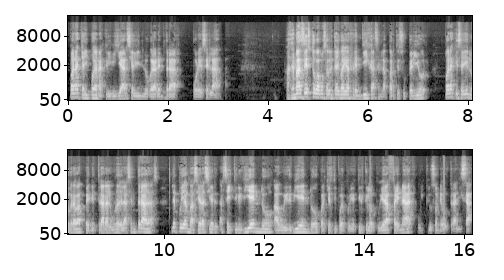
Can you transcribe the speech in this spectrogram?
para que ahí puedan acribillar si alguien lograra entrar por ese lado. Además de esto, vamos a ver que hay varias rendijas en la parte superior, para que si alguien lograba penetrar alguna de las entradas, le podían vaciar aceite hirviendo, agua hirviendo, cualquier tipo de proyectil que lo pudiera frenar o incluso neutralizar.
